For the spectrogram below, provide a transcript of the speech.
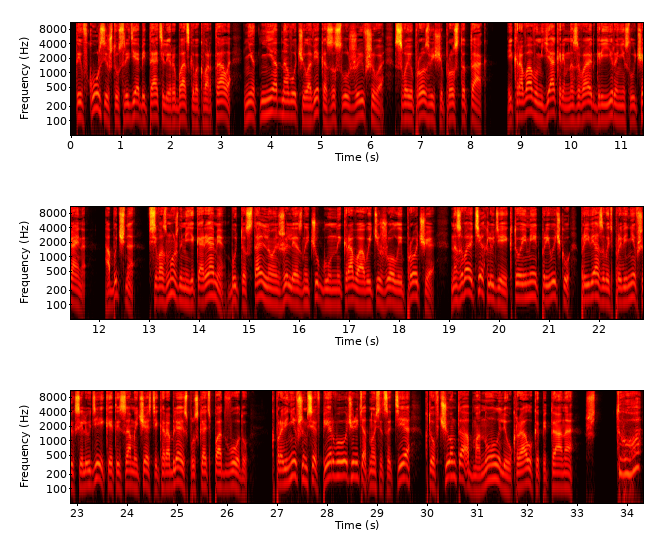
Ты в курсе, что среди обитателей рыбацкого квартала нет ни одного человека, заслужившего свое прозвище просто так? И кровавым якорем называют Гриира не случайно. Обычно всевозможными якорями, будь то стальной, железный, чугунный, кровавый, тяжелый и прочее – Называют тех людей, кто имеет привычку привязывать провинившихся людей к этой самой части корабля и спускать под воду. К провинившимся в первую очередь относятся те, кто в чем-то обманул или украл у капитана. «Что?»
